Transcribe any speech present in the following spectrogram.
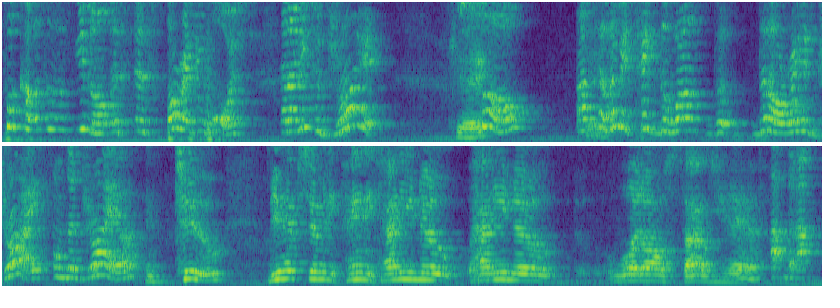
put Callistus's, you know, it's, it's already washed, and I need to dry it. Okay. So I said, let me take the ones that, that are already dried from the dryer. and two, you have so many panties. How do you know? How do you know what all styles you have? I,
